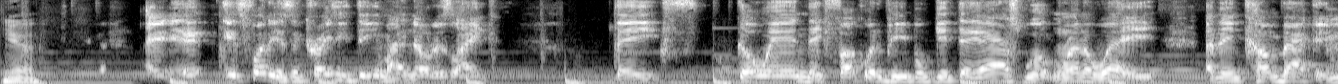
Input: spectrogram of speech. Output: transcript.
Yeah it, it's funny. It's a crazy theme I noticed. Like they f- go in, they fuck with people, get their ass whooped, run away, and then come back in,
